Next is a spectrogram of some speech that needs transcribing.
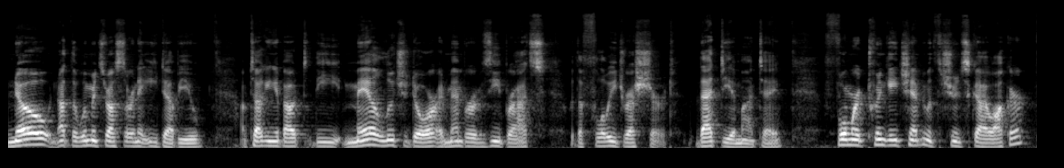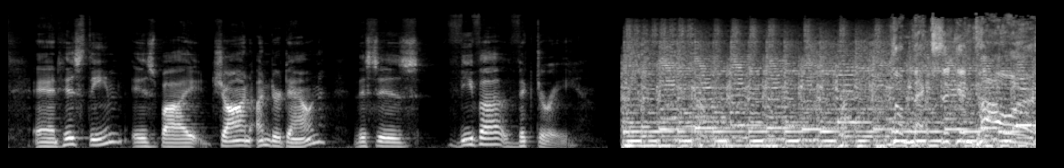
No, not the women's wrestler in AEW. I'm talking about the male luchador and member of Z-Brats with a flowy dress shirt. That Diamante. Former Twin Gate champion with Shun Skywalker. And his theme is by John Underdown. This is Viva Victory. The Mexican power.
